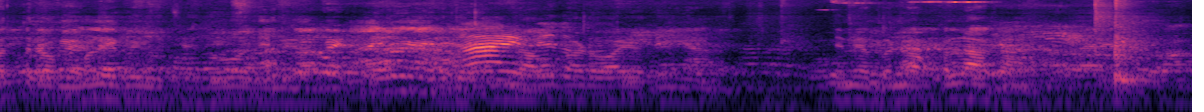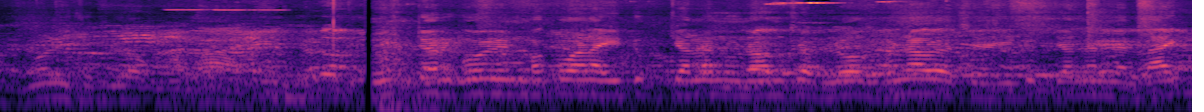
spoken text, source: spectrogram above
પત્ર મળી ગયું છે. જોવો તબલા આવ્યો ત્યાં. તમે બનાવ કલાકાર. મળી છું બ્લોગમાં. હા. મિસ્ટર ગોવિંદ મકવાણા યુટ્યુબ ચેનલનું નામ છે બ્લોગ બનાવે છે. યુટ્યુબ ચેનલને લાઈક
